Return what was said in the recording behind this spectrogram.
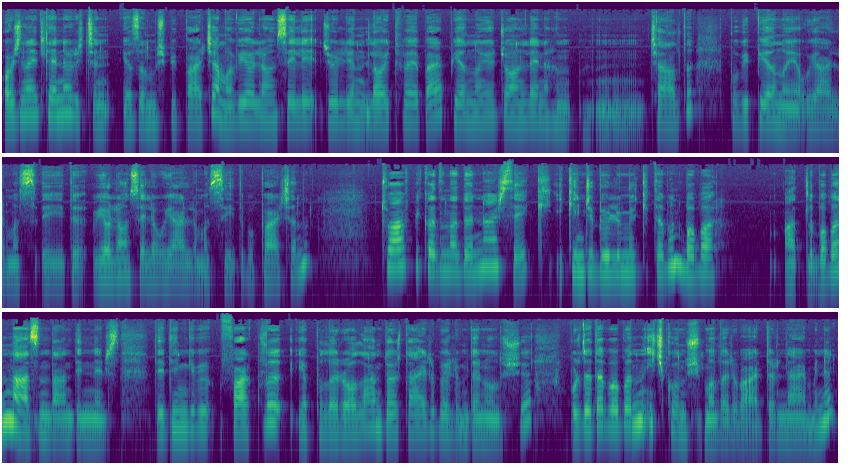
Orijinal tenor için yazılmış bir parça ama violonseli Julian Lloyd Webber, piyanoyu John Lennon ıı, çaldı. Bu bir piyanoya uyarlamasıydı, violonsele uyarlamasıydı bu parçanın. Tuhaf bir kadına dönersek ikinci bölümü kitabın Baba adlı babanın ağzından dinleriz. Dediğim gibi farklı yapıları olan dört ayrı bölümden oluşuyor. Burada da babanın iç konuşmaları vardır Nermin'in.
